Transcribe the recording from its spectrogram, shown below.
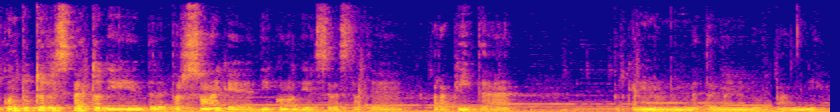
Con tutto il rispetto di- delle persone che dicono di essere state rapite, eh. Perché io non mi metterei mai nei loro panni.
